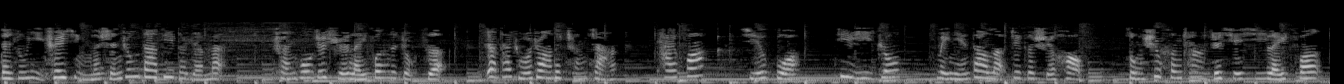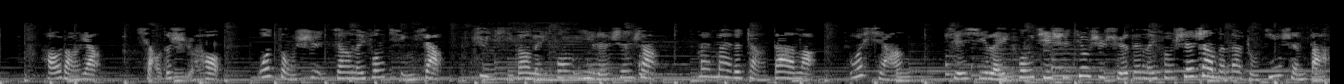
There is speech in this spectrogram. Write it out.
但足以吹醒了神州大地的人们，传播着学雷锋的种子，让他茁壮的成长、开花、结果。记忆中，每年到了这个时候，总是哼唱着学习雷锋，好榜样。小的时候，我总是将雷锋形象具体到雷锋一人身上。慢慢的长大了，我想学习雷锋其实就是学的雷锋身上的那种精神吧。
